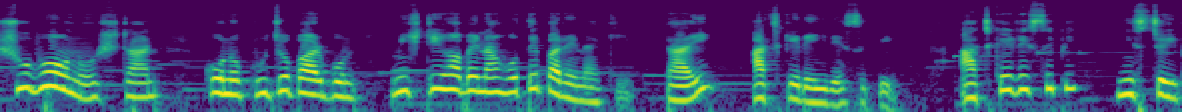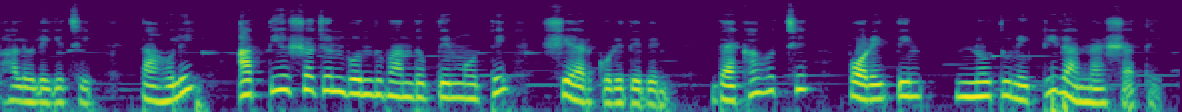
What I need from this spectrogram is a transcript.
শুভ অনুষ্ঠান, কোনো পুজো পার্বণ মিষ্টি হবে না, হতে পারে নাকি? তাই আজকের এই রেসিপি আজকের রেসিপি নিশ্চয়ই ভালো লেগেছে। তাহলে আত্মীয় স্বজন বন্ধু বান্ধবদের মধ্যে শেয়ার করে দেবেন। দেখা হচ্ছে পরের দিন নতুন একটি রান্নার সাথে।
